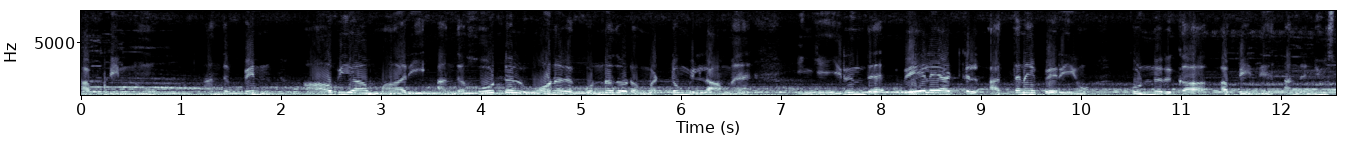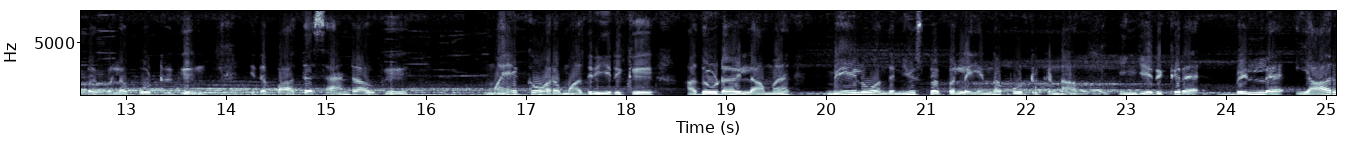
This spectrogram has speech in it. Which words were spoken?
அப்படின்னும் அந்த பெண் ஆவியா மாறி அந்த ஹோட்டல் ஓனரை கொன்னதோட மட்டும் இல்லாமல் இங்கே இருந்த வேலையாட்கள் அத்தனை பேரையும் கொன்று இருக்கா அப்படின்னு அந்த நியூஸ் பேப்பரில் போட்டிருக்கு. இதை பார்த்த சாண்ட்ராவுக்கு மயக்கம் வர மாதிரி இருக்குது அதோட இல்லாமல் மேலும் அந்த நியூஸ் பேப்பரில் என்ன போட்டிருக்குன்னா இங்கே இருக்கிற பெல்லை யார்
